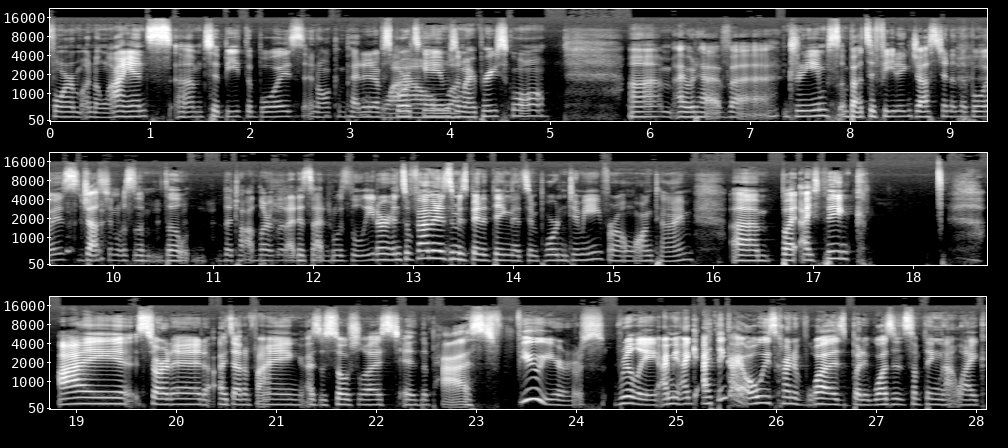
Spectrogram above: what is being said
form an alliance um, to beat the boys in all competitive sports games in my preschool. Um, I would have uh, dreams about defeating Justin and the boys. Justin was the, the the toddler that I decided was the leader, and so feminism has been a thing that's important to me for a long time. Um, but I think I started identifying as a socialist in the past few years, really. I mean, I, I think I always kind of was, but it wasn't something that like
